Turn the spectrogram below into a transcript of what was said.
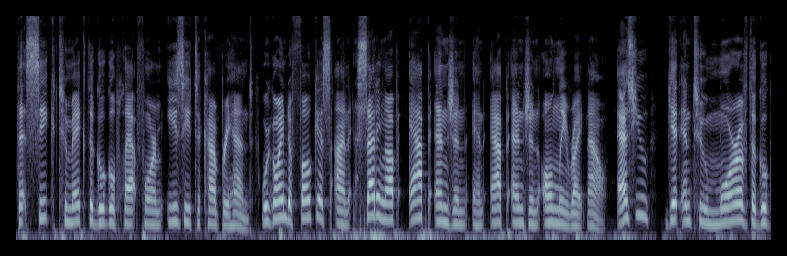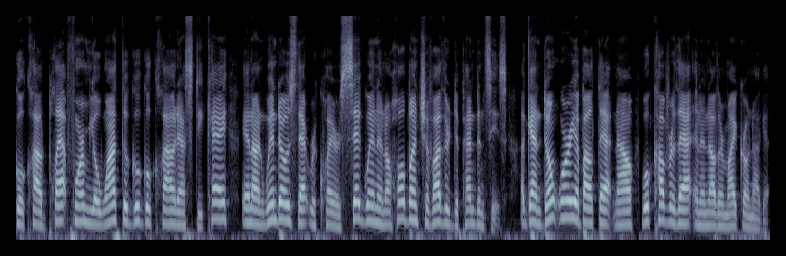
that seek to make the Google platform easy to comprehend. We're going to focus on setting up App Engine and App Engine only right now. As you get into more of the Google Cloud platform, you'll want the Google Cloud SDK, and on Windows that requires Cygwin and a whole bunch of other dependencies. Again, don't worry about that now. We'll cover that in another micro nugget.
